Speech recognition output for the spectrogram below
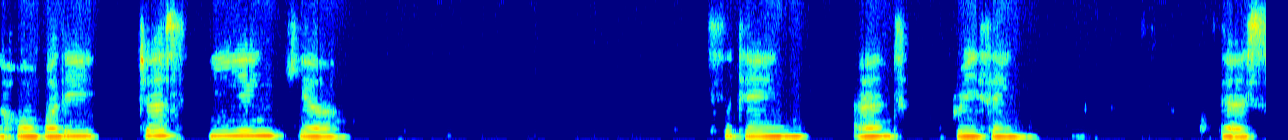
The whole body just being here, sitting and breathing. There's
